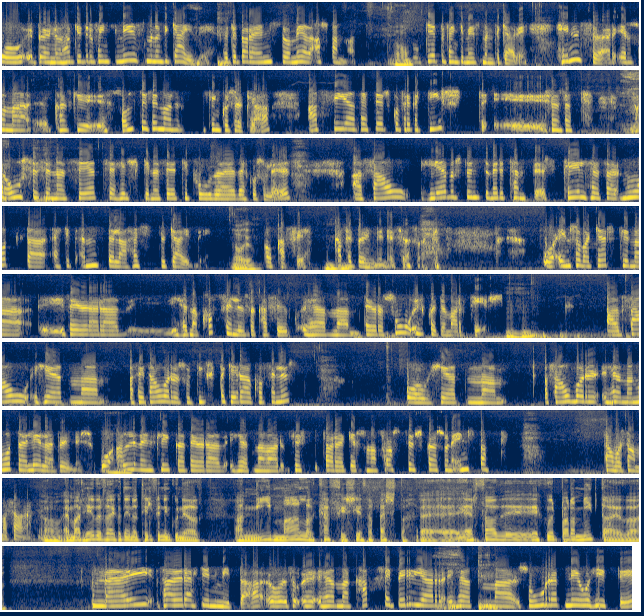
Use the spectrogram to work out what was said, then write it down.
og bönum, þá getur þú fengið mismunandi gæði. Þetta er bara eins og með allt annað. Já. Þú getur fengið mismunandi gæði. Hins vegar er svona eh, kannski svolítið sem að fengur sökla að því að þetta er sko frekar dýrt eh, sem sagt prósessin að setja hilkin að setja í púða eða eitthvað svo leiðis að þá hefur stundum verið tendist til þess að nota ekkit endilega hæstu gæði já. á kaffi, kaffibauninni sem sagt. Og eins og var gert hérna í- þegar að í hérna koffinlösa kaffi hérna, þegar að svo uppkvæmdum var til að þá hérna að þeir þá var það svo dýrst að gera það koffinlust og hérna þá voru hérna notaði liðlega bönir og alveg eins líka þegar að hérna var fyrst farið að gera svona frostfuska svona instant þá var sama Já, en maður hefur það einhvern veginn á tilfinningunni að, að nýmalað kaffi sé það besta. Eh, Er það ykkur bara mýta eða? Nei, það er ekki mýta. Og þú- hérna kaffi byrjar hérna súrefni og hiti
